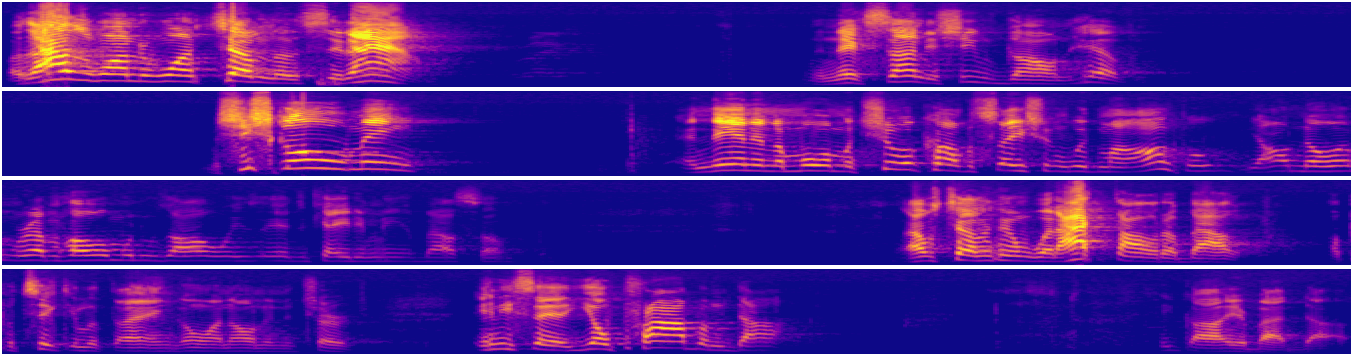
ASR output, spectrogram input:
Because I was one of the ones telling her to sit down. The next Sunday, she was gone to heaven. But she schooled me. And then in a more mature conversation with my uncle, y'all know him, Reverend Holman, who's always educating me about something. I was telling him what I thought about a particular thing going on in the church. And he said, Your problem, Doc. He called everybody Doc.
